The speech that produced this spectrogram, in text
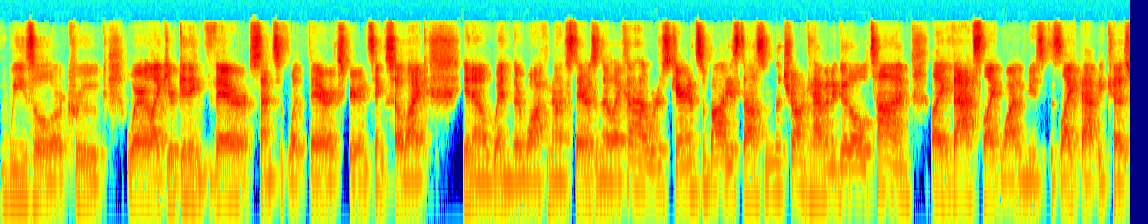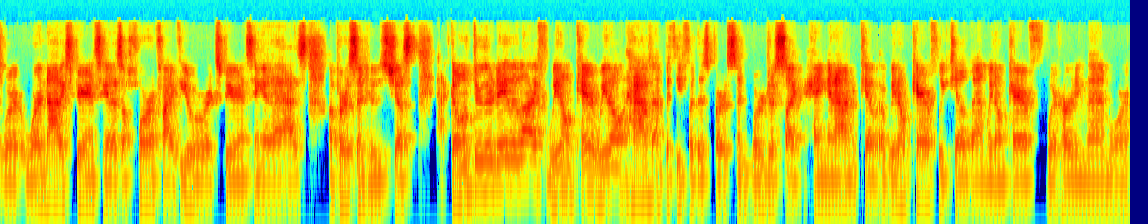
Weasel or Krug, where like you're getting their sense of what they're experiencing. So like, you know, when they're walking downstairs and they're like, "Ha, we're just carrying some bodies, toss them in the trunk, having a good old time." Like that's like why the music is like that because we're we're not experiencing it as a horrified viewer. We're experiencing it as a person who's just going through their daily life. We don't care. We don't have empathy for this person. We're just like hanging out and kill. We don't care if we kill them. We don't care if we're hurting them or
